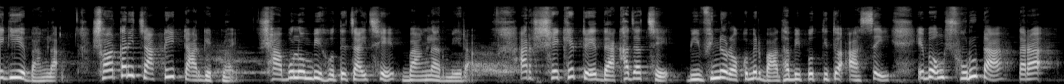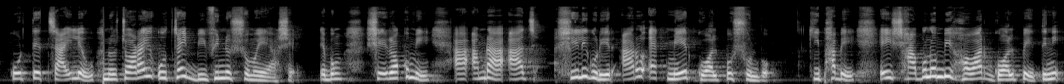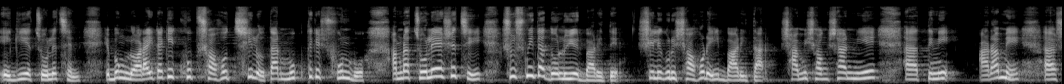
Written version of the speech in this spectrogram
এগিয়ে বাংলা। সরকারি চাকরির টার্গেট নয়, স্বাবলম্বী হতে চাইছে বাংলার মেয়েরা। আর সেক্ষেত্রে দেখা যাচ্ছে বিভিন্ন রকমের বাধা বিপত্তি তো আসেই এবং শুরুটা তারা করতে চাইলেও চড়াই উতরাই বিভিন্ন সময়ে আসে। এবং সেরকমই আমরা আজ শিলিগুড়ির আরও এক মেয়ের গল্প শুনব। কীভাবে এই স্বাবলম্বী হওয়ার গল্পে তিনি এগিয়ে চলেছেন এবং লড়াইটা কি খুব সহজ ছিল তার মুখ থেকে শুনব। আমরা চলে এসেছি সুস্মিতা দলুইয়ের বাড়িতে। শিলিগুড়ি শহরেই বাড়ি তার। স্বামী সংসার নিয়ে তিনি আরামে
